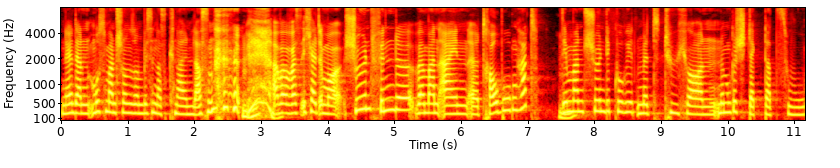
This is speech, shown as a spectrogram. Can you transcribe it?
ne, dann muss man schon so ein bisschen das knallen lassen. Aber was ich halt immer schön finde, wenn man einen äh, Traubogen hat, den man schön dekoriert mit Tüchern, einem Gesteck dazu.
